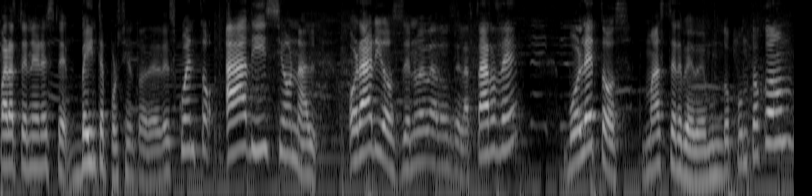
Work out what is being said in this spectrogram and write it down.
para tener este 20% de descuento adicional. Horarios de 9 a 2 de la tarde. Boletos, masterbebemundo.com.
